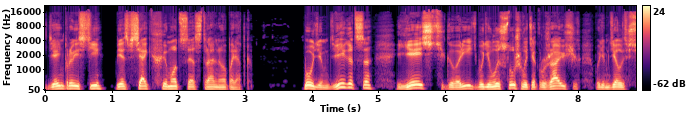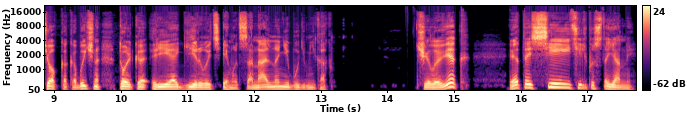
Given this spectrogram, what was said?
день провести без всяких эмоций астрального порядка. Будем двигаться, есть, говорить, будем выслушивать окружающих, будем делать все, как обычно, только реагировать эмоционально не будем никак. Человек — это сеятель постоянный,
